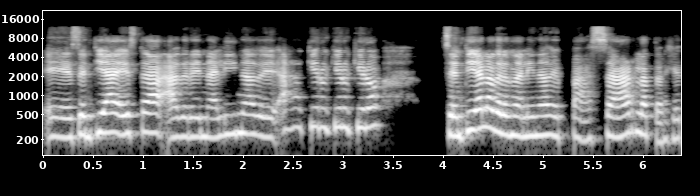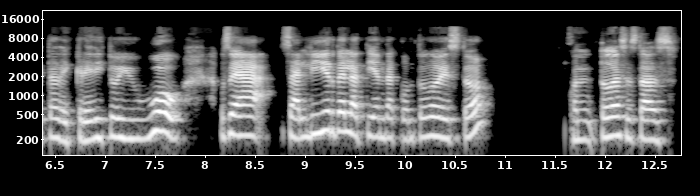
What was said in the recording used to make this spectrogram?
eh, sentía esta adrenalina de, ah, quiero, quiero, quiero, sentía la adrenalina de pasar la tarjeta de crédito y wow, o sea, salir de la tienda con todo esto, con todas estas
